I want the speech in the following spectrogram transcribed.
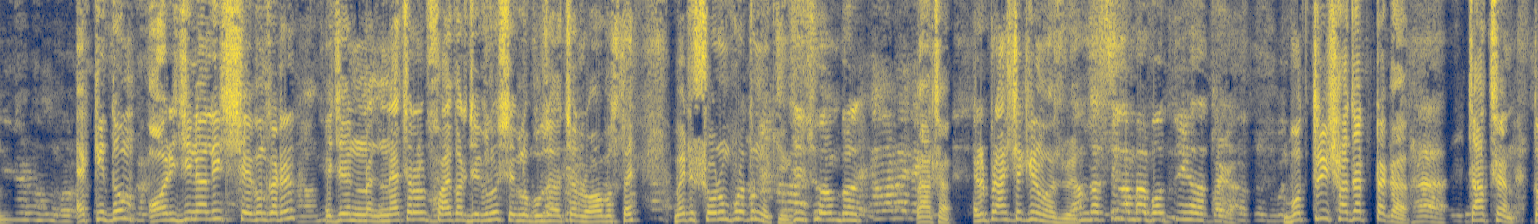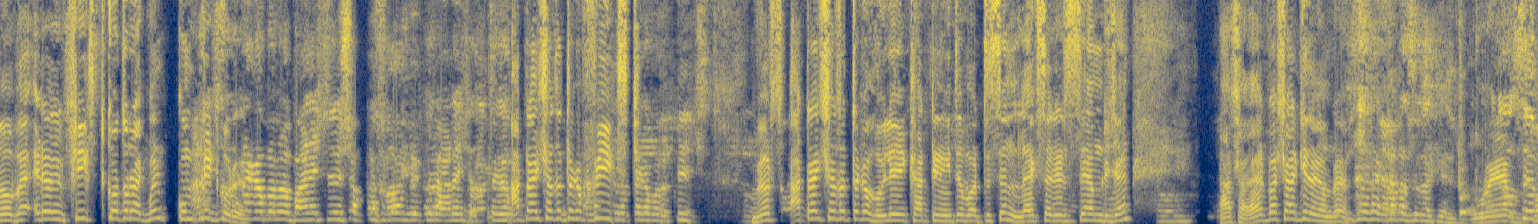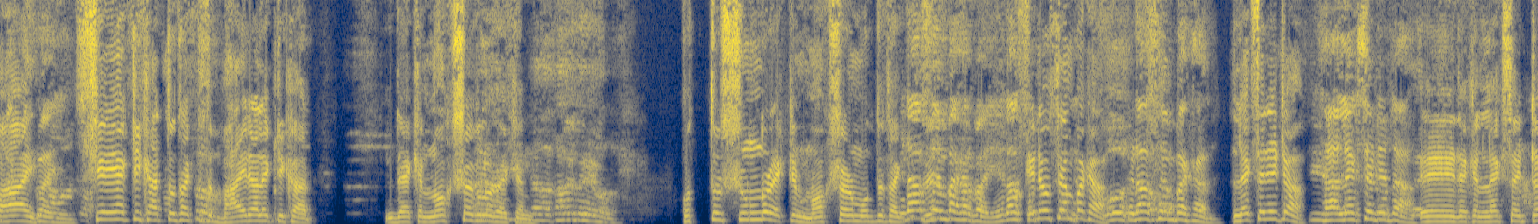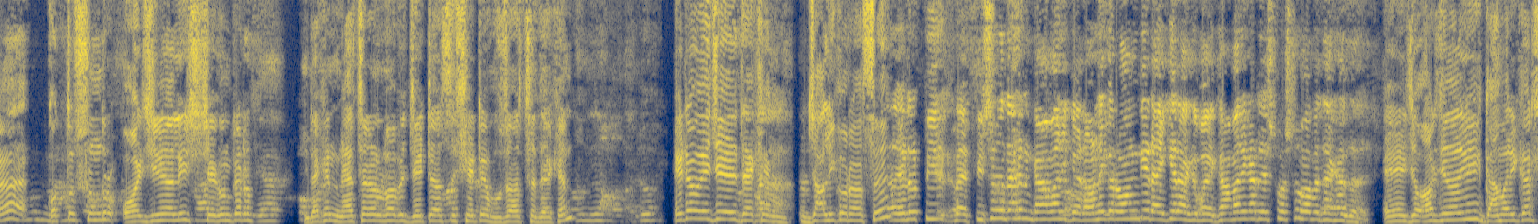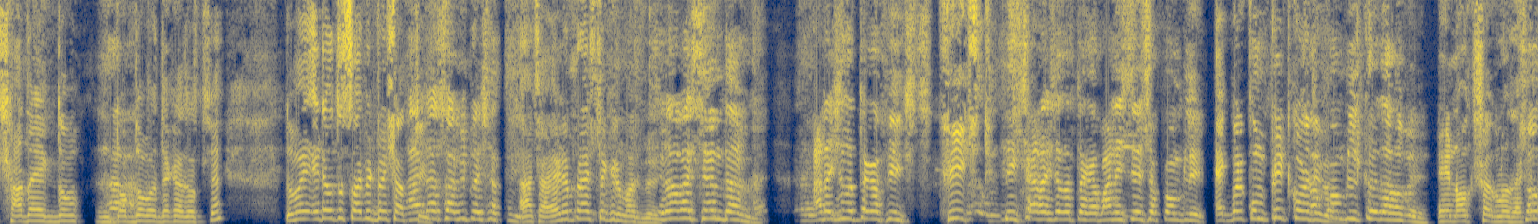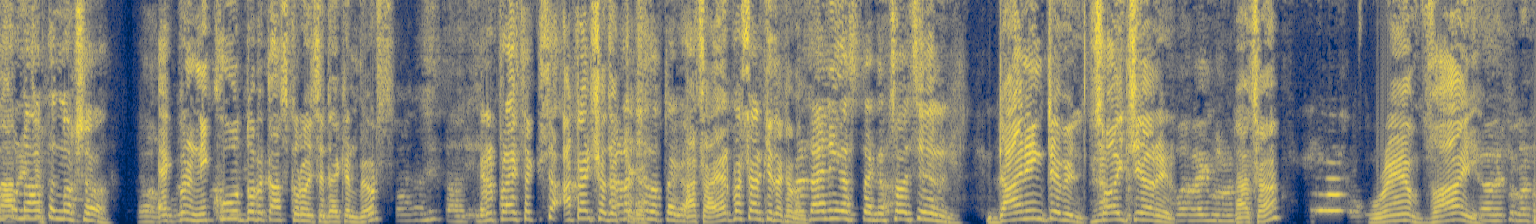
একদম অরিজিনালি সেগুন কাঠের এই যে ন্যাচারাল ফাইবার যেগুলো সেগুলো বোঝা যাচ্ছে র অবস্থায়। ভাই এটা শোরুম পুরাতন নাকি? জি শোরুম আচ্ছা এটার প্রাইসটা কীরকম আসবে? বত্রিশ হাজার টাকা। হ্যাঁ। চাচ্ছেন? তো এটা ফিক্সড কত রাখবেন? কমপ্লিট করে আঠাইশ হাজার টাকা ফিক্সড আঠাইশ হাজার টাকা হইলে এই খাটটি নিতে পারতেছেন। লেগ সাইডের সেম ডিজাইন আচ্ছা এর পাশে আর কি দেখেন ওরে ভাই। সে একটি খাট তো থাকতেছে, ভাইরাল একটি খাট দেখেন, নকশাগুলো দেখেন কত সুন্দর একটি নকশার মধ্যে এটা সেম পাখার ভাই এটা এটাও সেম পাখা? এটা সেম পাখার। লেগ সাইড এটা? হ্যাঁ লেগ সাইড এটা। এই দেখেন লেগ সাইডটা কত সুন্দর অরিজিনালি সেগুন কাঠ। দেখেন ন্যাচারাল ভাবে যেটা আছে সেটা বোঝা যাচ্ছে দেখেন। এটাও এই যে দেখেন জালি করা আছে। আর এটার পিছনে দেখেন গামারি কাঠ অনেকে রং দিয়ে ডাইকে রাখে ভাই গামারি কাঠ স্পষ্ট ভাবে দেখা যায়। এই যে অরিজিনালি গামারিকার সাদা একদম দবদবা দেখা যাচ্ছে। তো ভাই এটাও তো ছয় ফিট বাই সাত হ্যাঁ, ফিট। ছয় ফিট বাই সাত ফিট। আচ্ছা এটা প্রাইসটা কীরকম আসবে? এটা ভাই সেম দাম। আড়াইশ হাজার টাকা ফিক্সড ফিক্সড ফিক্সড আড়াইশ হাজার টাকা বানিয়েছে সব কমপ্লিট একবার কমপ্লিট করে দিবেন। কমপ্লিট করে দেওয়া হবে। এই নকশাগুলো দেখেন সম্পূর্ণ হাতের নকশা। একবার নিখুঁত ভাবে কাজ করা হয়েছে দেখেন বেয়ার্স এর প্রাইস থাকছে আঠাইশ হাজার টাকা। 28,000 টাকা। আচ্ছা এর পাশে আর কি দেখাবেন? ডাইনিং আছে ছয় চেয়ার ডাইনিং টেবিল ছয় চেয়ারের আচ্ছা। ওরে ভাই।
